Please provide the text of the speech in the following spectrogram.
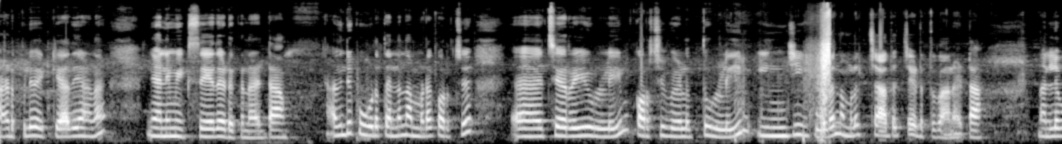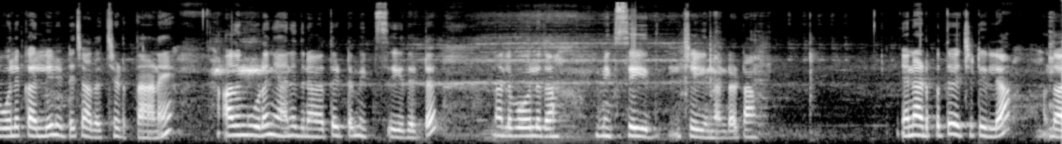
അടുപ്പിൽ വെക്കാതെയാണ് ഞാൻ മിക്സ് ചെയ്തെടുക്കണം കേട്ടോ അതിന്റെ കൂടെ തന്നെ നമ്മുടെ കുറച്ച് ചെറിയ ഉള്ളിയും കുറച്ച് വെളുത്തുള്ളിയും ഇഞ്ചിയും കൂടെ നമ്മൾ ചതച്ചെടുത്തതാണ് കേട്ടോ. നല്ലപോലെ കല്ലിലിട്ട് ചതച്ചെടുത്താണ് അതും കൂടെ ഞാൻ ഇതിനകത്ത് ഇട്ട് മിക്സ് ചെയ്തിട്ട് നല്ലപോലെ ഇതാ മിക്സ് ചെയ്ത് ചെയ്യുന്നുണ്ട് കേട്ടോ. ഞാൻ അടുപ്പത്ത് വെച്ചിട്ടില്ല. അതാ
